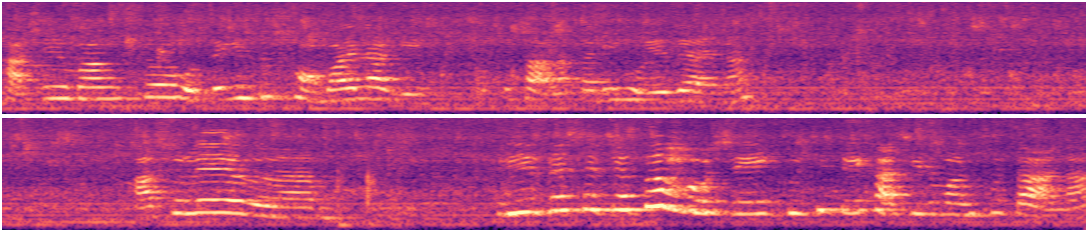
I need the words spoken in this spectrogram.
খাসির মাংস হতে কিন্তু সময় লাগে, অত তাড়াতাড়ি হয়ে যায় না। আসলে ফ্রিজ এসেছে তো সেই খুশিতে খাসির মাংসটা আনা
